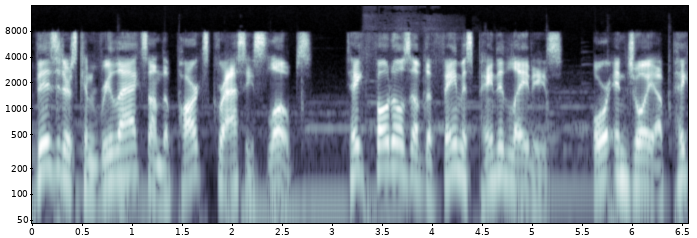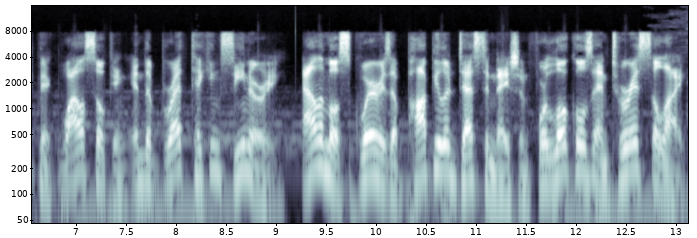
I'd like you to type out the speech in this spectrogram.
Visitors can relax on the park's grassy slopes, take photos of the famous Painted Ladies, or enjoy a picnic while soaking in the breathtaking scenery. Alamo Square is a popular destination for locals and tourists alike,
